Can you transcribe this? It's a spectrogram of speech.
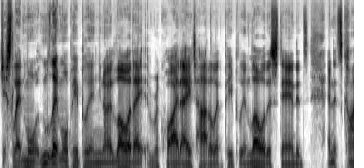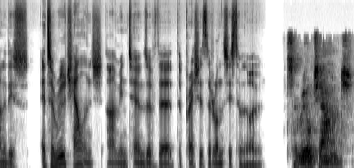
just let more let more people in. You know, lower the required ATAR to let people in, lower the standards, and it's kind of this. It's a real challenge um, in terms of the the pressures that are on the system at the moment. It's a real challenge.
